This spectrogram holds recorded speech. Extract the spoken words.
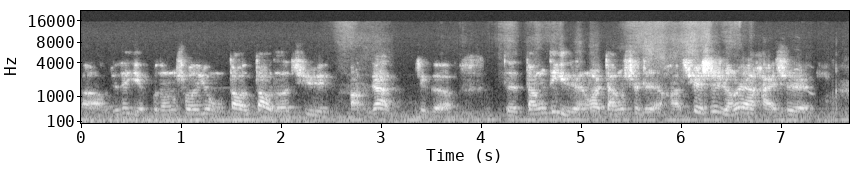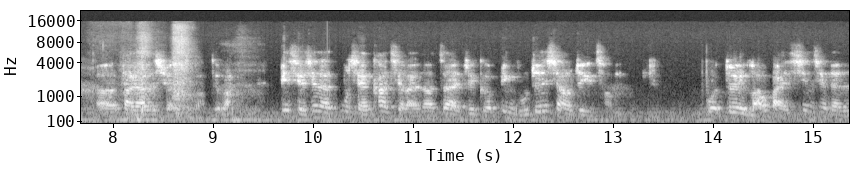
啊，我觉得也不能说用道道德去绑架这个的当地的人或者当事的人哈，确实仍然还是，呃，大家的选择，对吧？并且现在目前看起来呢，在这个病毒真相这一层，我对老百姓现在的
